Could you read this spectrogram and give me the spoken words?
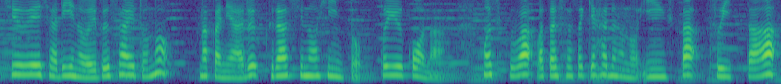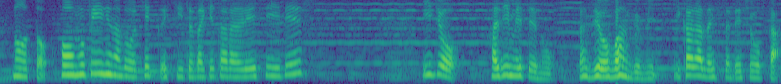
集英社リーのウェブサイトの中にある暮らしのヒントというコーナーもしくは私佐々木春菜のインスタ、ツイッター、ノート、ホームページなどをチェックしていただけたら嬉しいです。以上、初めてのラジオ番組いかがでしたでしょうか？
